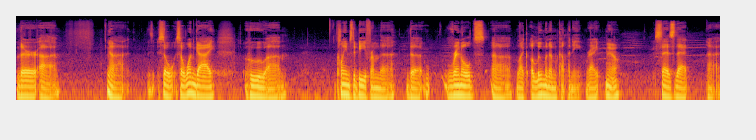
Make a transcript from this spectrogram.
they're uh, uh, so so one guy who um, claims to be from the the Reynolds uh, like aluminum company right? Yeah. Says that uh,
